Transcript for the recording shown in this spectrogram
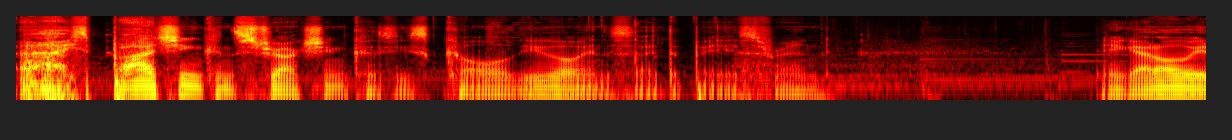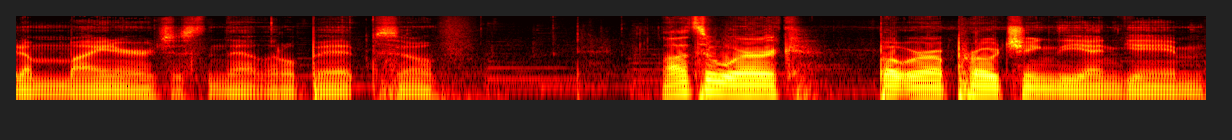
Ah, he's botching construction because he's cold. You go inside the base, friend. He got all the way to minor just in that little bit, so lots of work, but we're approaching the end game.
